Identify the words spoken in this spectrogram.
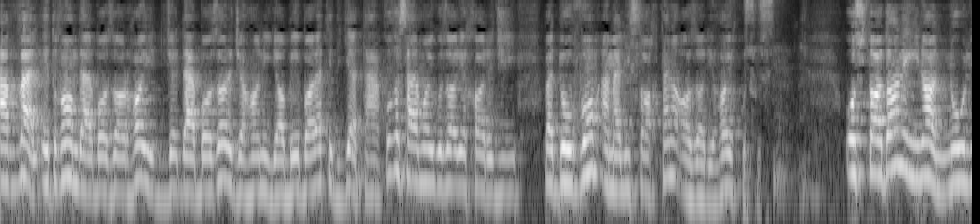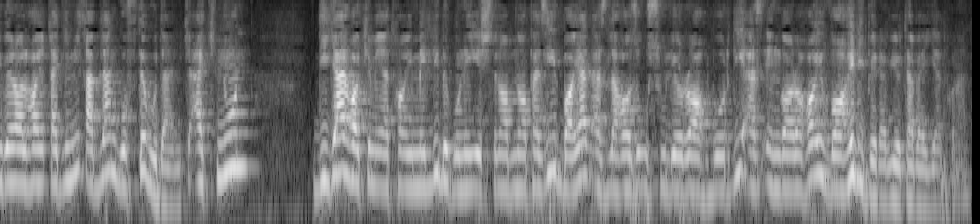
اول ادغام در بازارهای در بازار جهانی یا به عبارت دیگر تحقق سرمایه گذاری خارجی و دوم عملی ساختن آزادی های خصوصی. استادان اینان نولیبرال های قدیمی قبلا گفته بودند که اکنون دیگر حاکمیت های ملی به گونه اجتناب ناپذیر باید از لحاظ اصولی راهبردی از انگاره های واحدی پیروی و تبعیت کنند.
